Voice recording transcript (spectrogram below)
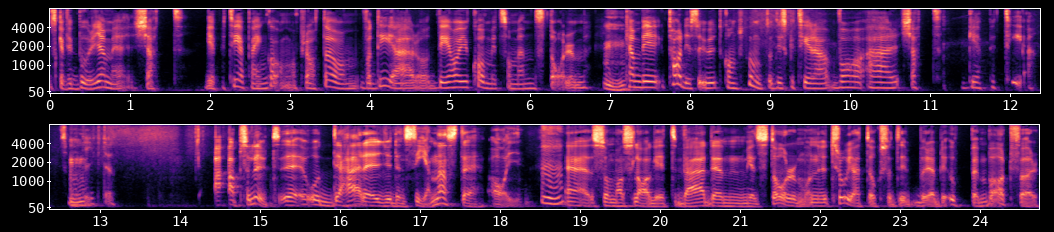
Ska vi börja med chatt GPT på en gång och prata om vad det är och det har ju kommit som en storm. Mm. Kan vi ta det som utgångspunkt och diskutera vad är ChatGPT som mm. har dykt upp? Absolut. Eh, och det här är ju den senaste AI mm. Eh, som har slagit världen med storm. Och nu tror jag att också det börjar bli uppenbart för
